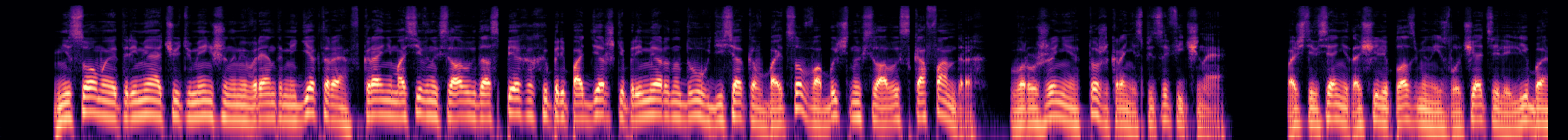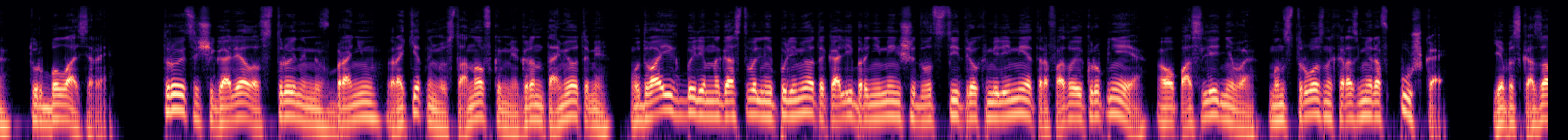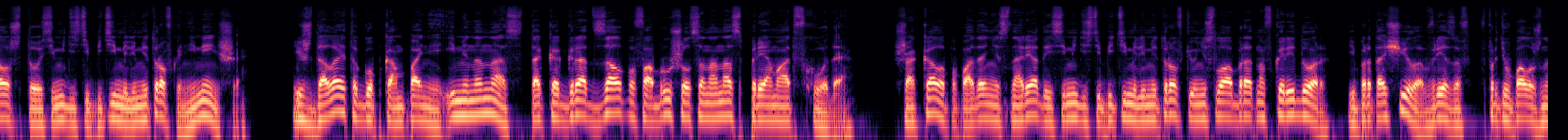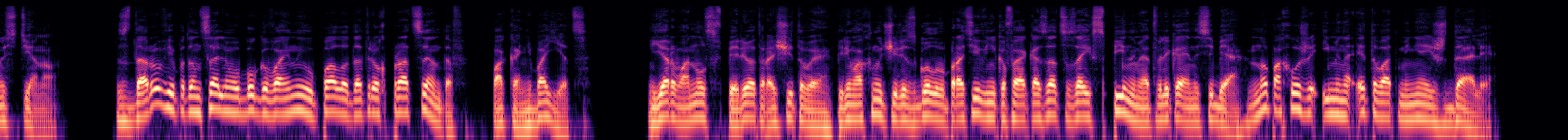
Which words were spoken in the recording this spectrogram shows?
Несомые тремя чуть уменьшенными вариантами Гектора, в крайне массивных силовых доспехах и при поддержке примерно двух десятков бойцов в обычных силовых скафандрах. Вооружение тоже крайне специфичное. Почти все они тащили плазменные излучатели, либо турболазеры. Троица щеголяла встроенными в броню, ракетными установками, гранатометами. У двоих были многоствольные пулеметы калибра не меньше 23 мм, а то и крупнее, а у последнего — монструозных размеров пушка. Я бы сказал, что 75-миллиметровка не меньше. И ждала эта гоп-компания именно нас, так как град залпов обрушился на нас прямо от входа. Шакала попадание снаряда из 75 миллиметровки унесло обратно в коридор и протащило, врезав в противоположную стену. Здоровье потенциального бога войны упало до 3%, пока не боец. Я рванулся вперед, рассчитывая перемахнуть через голову противников и оказаться за их спинами, отвлекая на себя, но, похоже, именно этого от меня и ждали.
